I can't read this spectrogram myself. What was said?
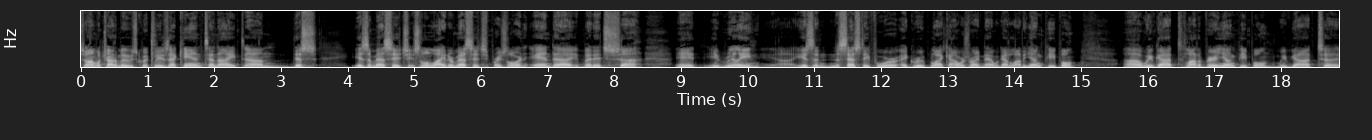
so I'm going to try to move as quickly as I can tonight. Um, this is a message. It's a little lighter message, praise the Lord, and uh, but it's uh, it it really uh, is a necessity for a group like ours right now. We've got a lot of young people. Uh, we've got a lot of very young people. We've got, uh,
